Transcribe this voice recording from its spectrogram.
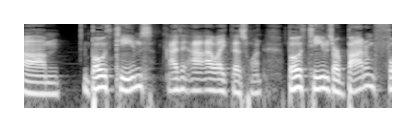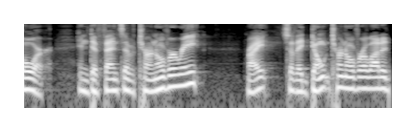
Um, both teams, I think I, like this one. Both teams are bottom four in defensive turnover rate, right? So they don't turn over a lot of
